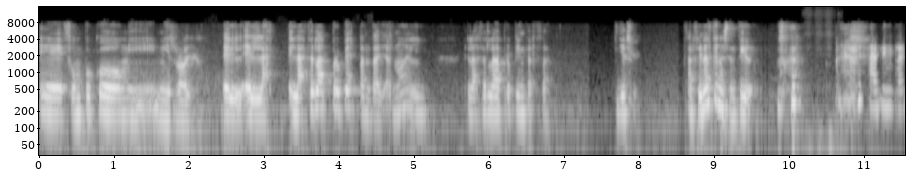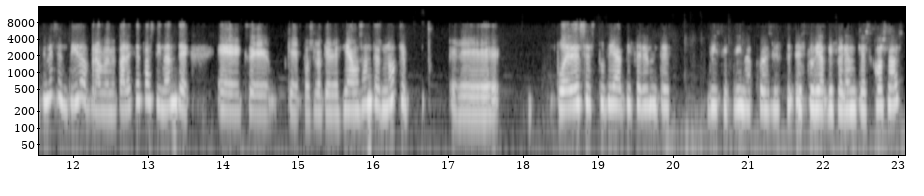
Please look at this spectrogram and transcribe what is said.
eh, fue un poco mi, mi rol. El, el el hacer las propias pantallas, ¿no? El, el hacer la propia interfaz. Y eso. Al final tiene sentido. Al final tiene sentido, pero me parece fascinante eh, que, que, pues lo que decíamos antes, ¿no? Que eh, puedes estudiar diferentes disciplinas, puedes est- estudiar diferentes cosas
